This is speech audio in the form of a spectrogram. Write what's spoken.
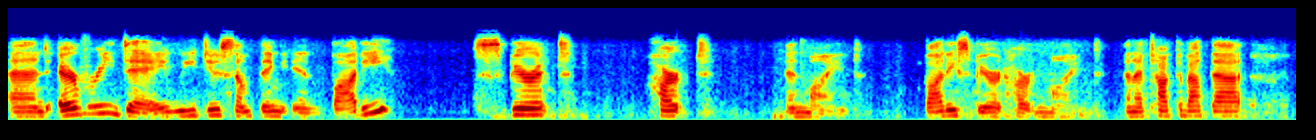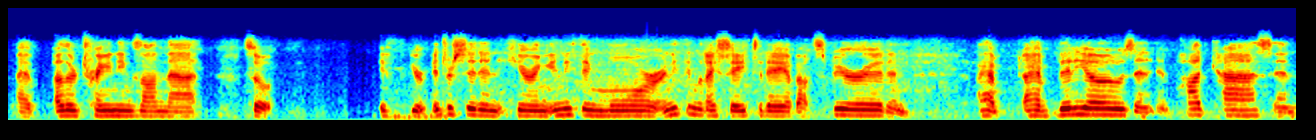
And every day we do something in body, spirit, heart, and mind. Body, spirit, heart, and mind and I've talked about that. I have other trainings on that. So if you're interested in hearing anything more, anything that I say today about spirit, and I have I have videos and, and podcasts and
